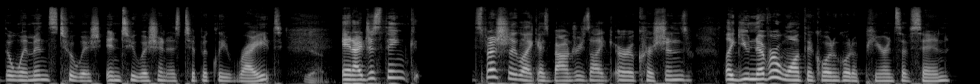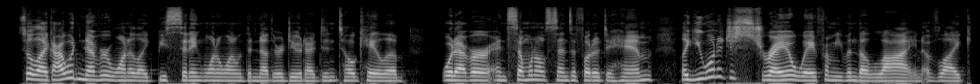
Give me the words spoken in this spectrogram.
the women's tuition intuition is typically right. Yeah. And I just think especially like as boundaries like or Christians, like you never want the quote unquote appearance of sin. So like I would never want to like be sitting one on one with another dude. I didn't tell Caleb whatever and someone else sends a photo to him. Like you want to just stray away from even the line of like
